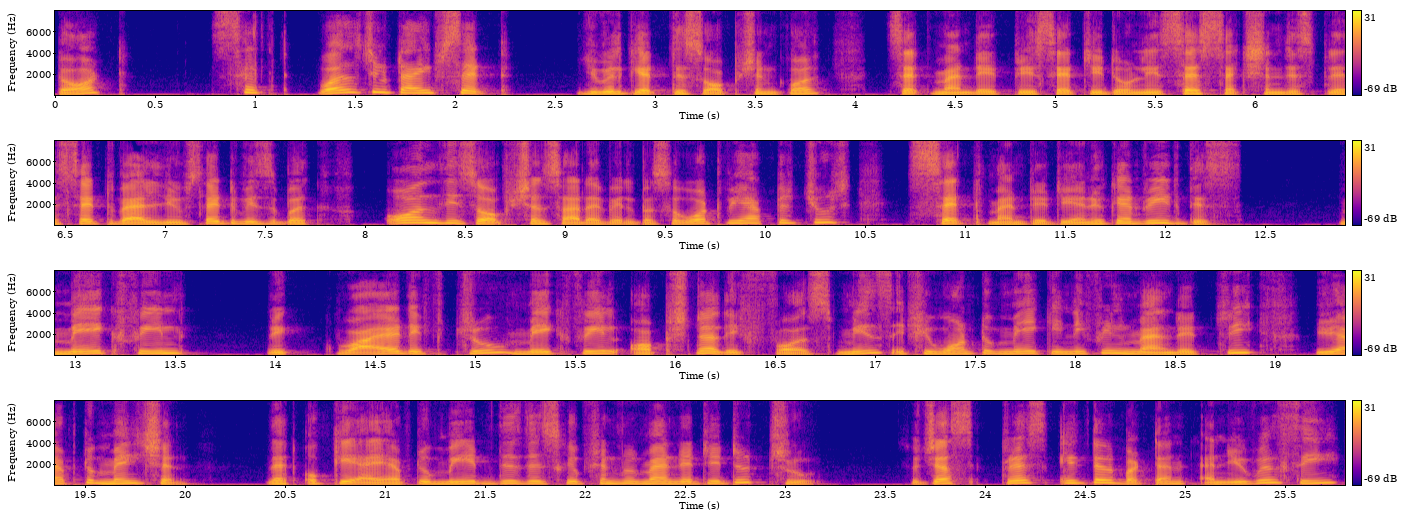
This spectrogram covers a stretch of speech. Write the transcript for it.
dot set. Once you type set, you will get this option called set mandatory, set read only, set section display, set value, set visible. All these options are available. So what we have to choose? Set mandatory. And you can read this. Make field required if true, make field optional if false. Means if you want to make any field mandatory, you have to mention that, okay, I have to make this description field mandatory to true. So just press enter button and you will see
